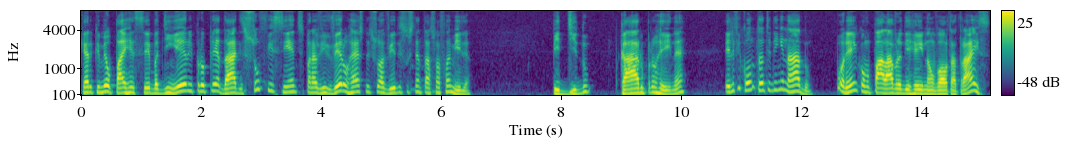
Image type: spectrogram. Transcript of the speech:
quero que meu pai receba dinheiro e propriedades suficientes para viver o resto de sua vida e sustentar sua família. Pedido caro para o rei, né? Ele ficou um tanto indignado. Porém, como palavra de rei não volta atrás,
